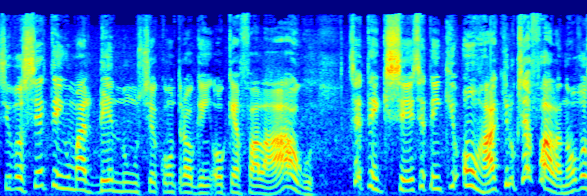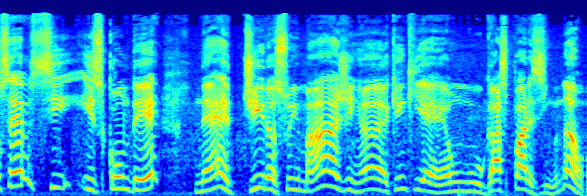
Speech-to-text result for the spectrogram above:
Se você tem uma denúncia contra alguém ou quer falar algo, você tem que ser, você tem que honrar aquilo que você fala, não você se esconder, né? Tira a sua imagem, ah, quem que é? É um Gasparzinho. Não,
